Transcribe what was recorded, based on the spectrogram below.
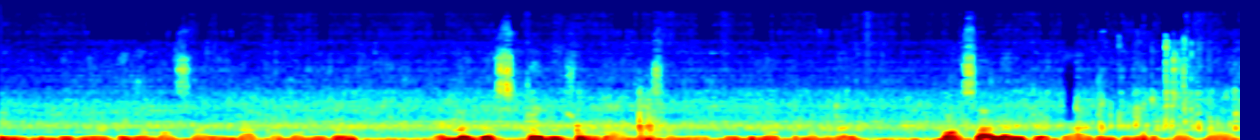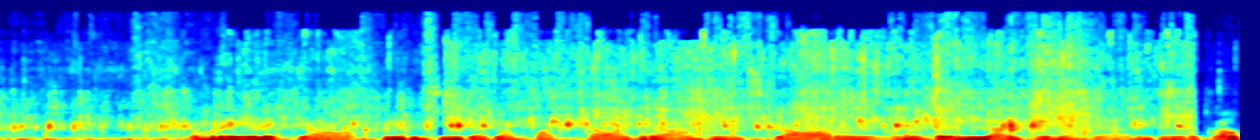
നെയ്യും തന്നെ ഉണ്ടോ ഞാൻ മസാല ഉണ്ടാക്കാൻ പോകുന്നത്. എണ്ണ ജസ്റ്റ് ഒന്ന് ചൂടാകുന്ന സമയത്ത് ഇതിലോട്ട് നമ്മൾ മസാല ഐറ്റമൊക്കെ ആഡ് ചെയ്ത് കൊടുക്കാം കേട്ടോ നമ്മുടെ ഏലക്ക പെരുംജീരകം പട്ട ഗ്രാമ്പൂ സ്റ്റാർ അങ്ങനത്തെ എല്ലാ ഐറ്റവും നമുക്ക് ആഡ് ചെയ്ത് കൊടുക്കാം.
